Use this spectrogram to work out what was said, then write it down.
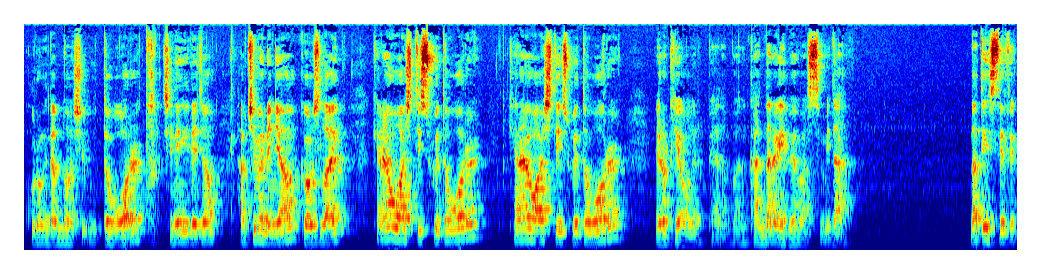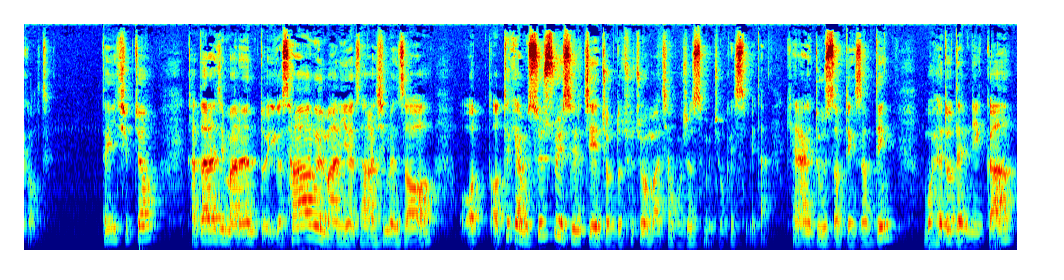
구렁이 남동시 with the water 탁 진행이 되죠. 합치면은요. goes like Can I wash this with the water? Can I wash this with the water? 이렇게 오늘 표현 한번 간단하게 배워봤습니다. Nothing's difficult. 되게 쉽죠? 간단하지만은 또 이거 상황을 많이 연상하시면서 어, 떻게 하면 쓸 수 있을지에 좀 더 초점을 맞춰보셨으면 좋겠습니다. Can I do something something? 뭐 해도 됩니까?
